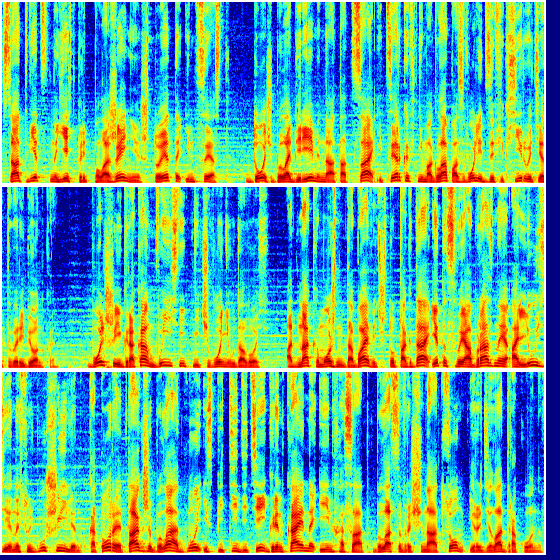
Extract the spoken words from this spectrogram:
Соответственно, есть предположение, что это инцест. Дочь была беременна от отца, и церковь не могла позволить зафиксировать этого ребенка. Больше игрокам выяснить ничего не удалось. Однако можно добавить, что тогда это своеобразная аллюзия на судьбу Шилен, которая также была одной из пяти детей Гренкайна и Инхасад, была совращена отцом и родила драконов.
